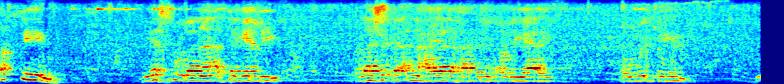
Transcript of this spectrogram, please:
خطهم ليسهل لنا التجلي. ولا شك أن حياة خاتم الأولياء ومدهم في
